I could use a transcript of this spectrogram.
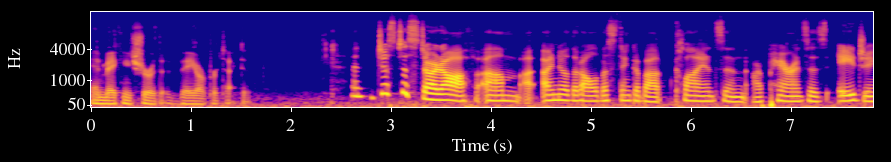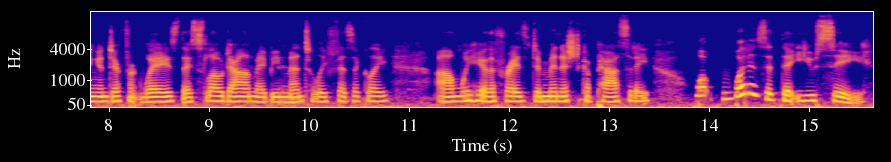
in making sure that they are protected. And just to start off, um, I know that all of us think about clients and our parents as aging in different ways. They slow down, maybe mentally, physically. Um, we hear the phrase diminished capacity. What what is it that you see?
